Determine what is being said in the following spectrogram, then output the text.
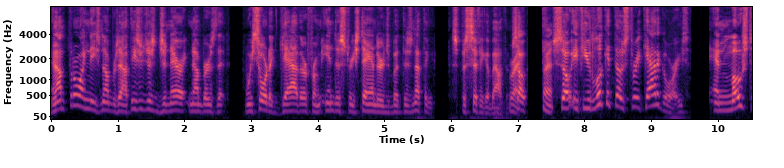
And I'm throwing these numbers out. These are just generic numbers that we sort of gather from industry standards, but there's nothing specific about them. Right. So Right. so if you look at those three categories, and most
